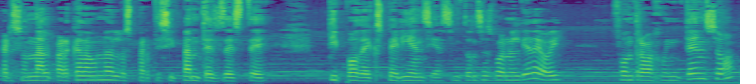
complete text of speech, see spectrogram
personal para cada uno de los participantes de este tipo de experiencias. Entonces, bueno, el día de hoy fue un trabajo intenso,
